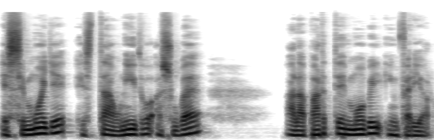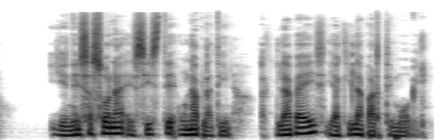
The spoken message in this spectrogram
Ese muelle está unido a su vez a la parte móvil inferior, y en esa zona existe una platina. Aquí la veis y aquí la parte móvil.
